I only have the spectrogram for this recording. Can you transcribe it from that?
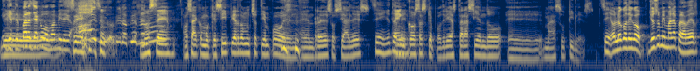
De- Y que te paras ya como mami de... Sí. ¡Ay, se me durmió la pierna! No sé, o sea, como que sí pierdo mucho tiempo en, en redes sociales. Sí, yo también. En cosas que podría estar haciendo eh, más útiles. Sí, o luego digo, yo soy muy mala para ver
